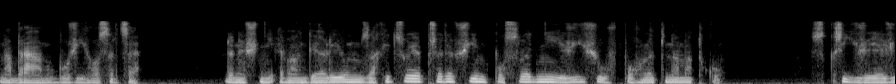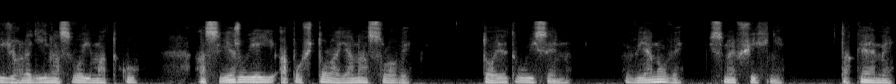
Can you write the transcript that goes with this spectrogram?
na bránu Božího srdce. Dnešní evangelium zachycuje především poslední Ježíšův pohled na matku. Z kříže Ježíš hledí na svoji matku a svěřuje jí apoštola Jana slovy. To je tvůj syn. V Janovi jsme všichni, také my.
